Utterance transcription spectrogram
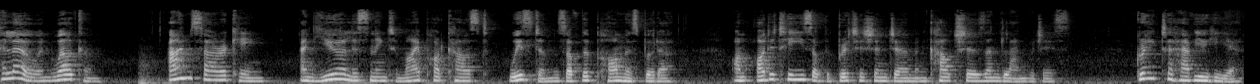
Hello and welcome. I'm Sarah King, and you are listening to my podcast, Wisdoms of the Pommes Buddha, on oddities of the British and German cultures and languages. Great to have you here.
